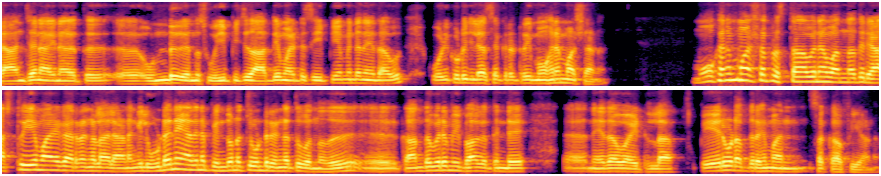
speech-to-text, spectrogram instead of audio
ലാഞ്ചന അതിനകത്ത് ഉണ്ട് എന്ന് സൂചിപ്പിച്ചത് ആദ്യമായിട്ട് സി പി എമ്മിന്റെ നേതാവ് കോഴിക്കോട് ജില്ലാ സെക്രട്ടറി മോഹനൻ മാഷാണ്. മോഹനൻ മാഷ പ്രസ്താവന വന്നത് രാഷ്ട്രീയമായ കാരണങ്ങളാലാണെങ്കിൽ ഉടനെ അതിനെ പിന്തുണച്ചുകൊണ്ട് രംഗത്ത് വന്നത് കാന്തപുരം വിഭാഗത്തിന്റെ നേതാവായിട്ടുള്ള പേരോട് അബ്ദുറഹ്മാൻ സക്കാഫിയാണ്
